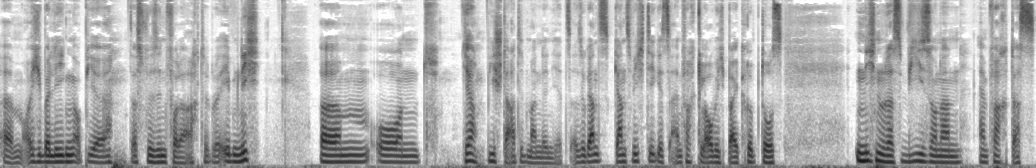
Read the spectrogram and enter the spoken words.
ähm, euch überlegen, ob ihr das für sinnvoll erachtet oder eben nicht. Ähm, und ja, wie startet man denn jetzt? Also ganz, ganz wichtig ist einfach, glaube ich, bei Kryptos nicht nur das Wie, sondern einfach das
